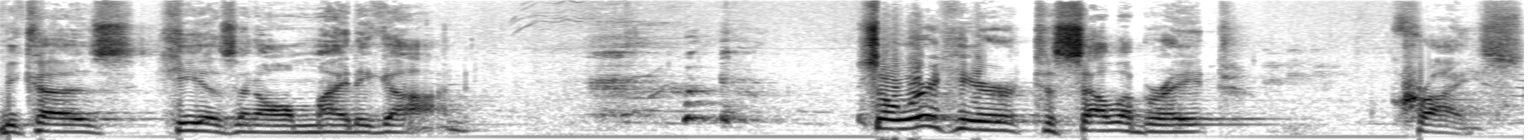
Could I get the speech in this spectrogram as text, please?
because He is an almighty God. So we're here to celebrate Christ.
